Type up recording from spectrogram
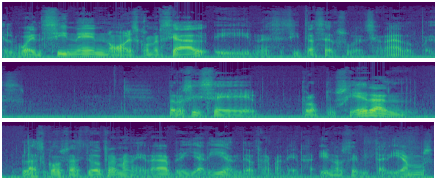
el buen cine no es comercial y necesita ser subvencionado, pues. Pero si se propusieran las cosas de otra manera, brillarían de otra manera y nos evitaríamos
